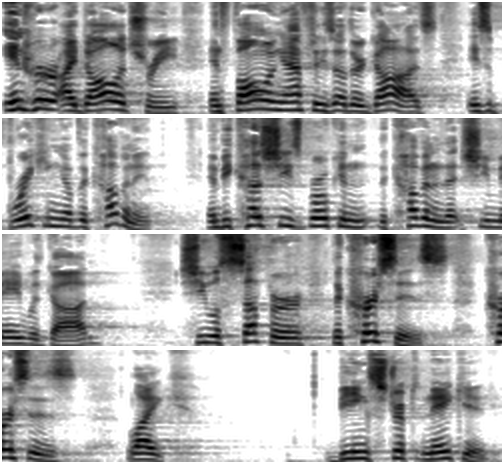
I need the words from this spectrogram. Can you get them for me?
in her idolatry and following after these other gods is breaking of the covenant. And because she's broken the covenant that she made with God, she will suffer the curses. Curses like being stripped naked,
